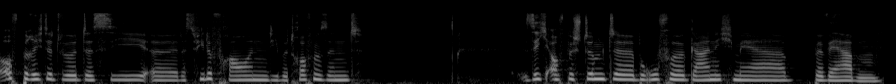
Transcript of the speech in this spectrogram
oft berichtet wird, dass sie, äh, dass viele Frauen, die betroffen sind, sich auf bestimmte Berufe gar nicht mehr bewerben,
